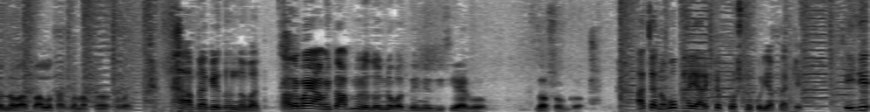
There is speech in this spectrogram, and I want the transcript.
ধন্যবাদ ভালো থাকবেন আপনারা সবাই। আপনাকে ধন্যবাদ। আরে ভাই আমি তো আপনার ধন্যবাদ দিই না দিছি আগো দর্শক আচ্ছা নবাব ভাই আরেকটা প্রশ্ন করি আপনাকে। এই যে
